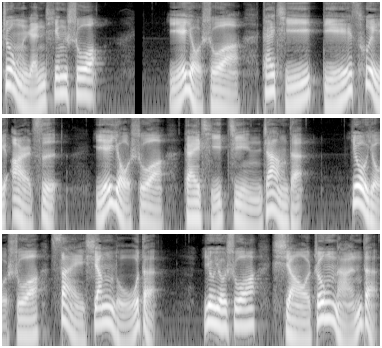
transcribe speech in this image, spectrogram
众人听说，也有说该题“叠翠”二字，也有说该题“锦帐”的，又有说“赛香炉”的，又有说“小中南”的，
